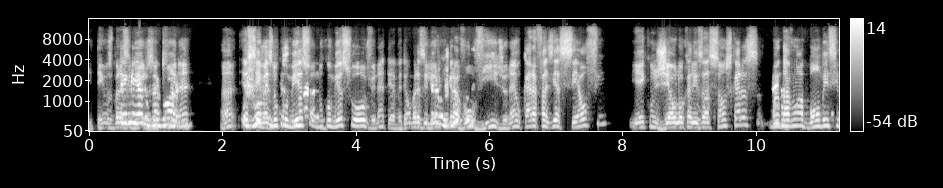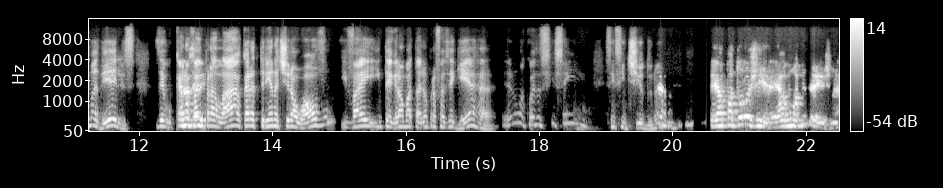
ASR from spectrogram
e tem os brasileiros tem aqui, agora. né? Hã? Eu sei, mas no começo, no começo houve, né? Teve até um brasileiro que gravou um vídeo, né? O cara fazia selfie e aí com geolocalização os caras mandavam uma bomba em cima deles. Dizer, o cara vai para lá, o cara treina, tira o alvo e vai integrar um batalhão para fazer guerra. Era uma coisa assim sem, sem sentido, né? é a patologia, é a morbidez, né?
